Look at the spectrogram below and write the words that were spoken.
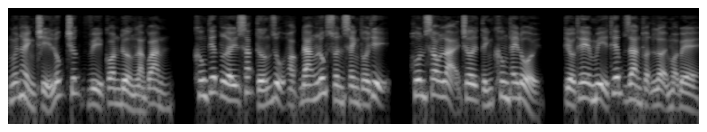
Nguyễn Hành chỉ lúc trước vì con đường làm quan, không tiếc lấy sắc tướng dụ hoặc đang lúc xuân xanh tối thị, hôn sau lại chơi tính không thay đổi, tiểu thê mỹ thiếp gian thuận lợi mọi bề,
